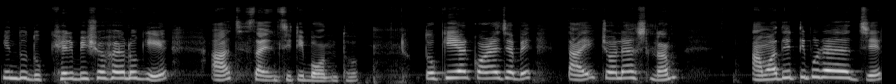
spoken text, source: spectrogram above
কিন্তু দুঃখের বিষয় হলো গিয়ে আজ সায়েন্স সিটি বন্ধ। তো কী আর করা যাবে? তাই চলে আসলাম। আমাদের ত্রিপুরা রাজ্যের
